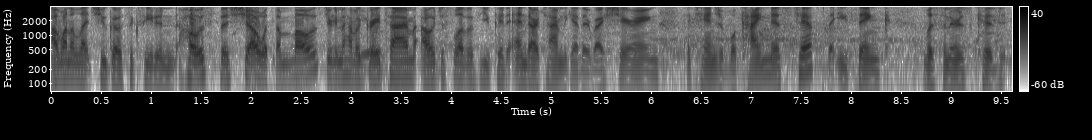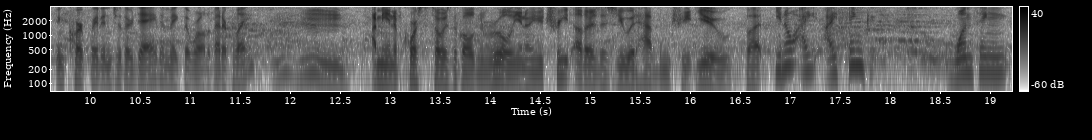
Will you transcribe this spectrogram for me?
I want to let you go succeed and host the show with the most. You're going to have a great time. I would just love if you could end our time together by sharing a tangible kindness tip that you think listeners could incorporate into their day to make the world a better place. Mm-hmm. I mean, of course, it's always the golden rule. You know, you treat others as you would have them treat you. But, you know, I, I think uh, one thing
